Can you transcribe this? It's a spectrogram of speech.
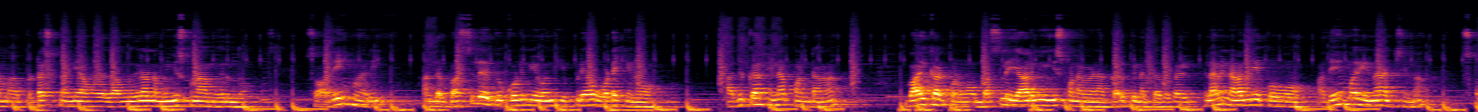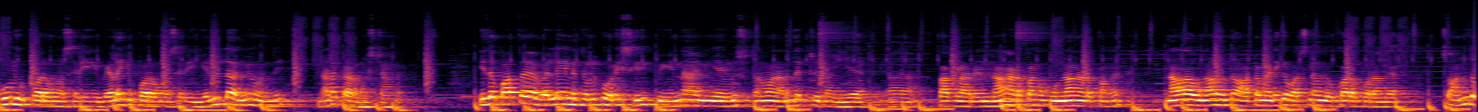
நம்ம ப்ரொடெக்ட் பண்ணி அவங்க அவங்க இதெல்லாம் நம்ம யூஸ் பண்ணாமல் இருந்தோம். ஸோ அதே மாதிரி அந்த பஸ்ஸில் இருக்க கொடுமையை வந்து எப்படியாவது உடைக்கணும்? அதுக்காக என்ன பண்ணிட்டாங்கன்னா பாய்காட் பண்ணுவோம். பஸ்ஸில் யாருமே யூஸ் பண்ண வேணாம். கருப்பினத்தவர்கள். எல்லாமே நடந்தே போவோம். அதே மாதிரி என்ன ஆச்சுன்னா ஸ்கூலுக்கு போகிறவங்க சரி வேலைக்கு போகிறவங்க சரி எல்லாருமே வந்து நடக்க ஆரம்பிச்சிட்டாங்க. இதை பார்த்த வெள்ளை இனத்தவர்களுக்கு ஒரே சிரிப்பு. என்ன இவங்க லூசுத்தனமாக நடந்துகிட்ருக்காங்க பார்க்கலாம். ரெண்டு நாள் நடப்பாங்க மூணு நாள் நடப்பாங்க. நாலாவது நாள் வந்து ஆட்டோமேட்டிக்காக பஸ்ஸில் வந்து உட்கார போகிறாங்க ஸோ அந்த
